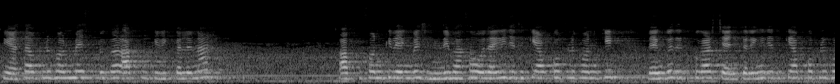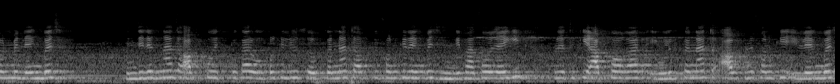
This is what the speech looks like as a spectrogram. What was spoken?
तो यहाँ से अपने फ़ोन में इस प्रकार आपको क्लिक कर लेना। है आपके फ़ोन की लैंग्वेज हिंदी भाषा हो जाएगी। जैसे कि आपको अपने फ़ोन की लैंग्वेज इस प्रकार चेंज करेंगे। जैसे कि आपको अपने फ़ोन में लैंग्वेज हिंदी लिखना है तो आपको इस प्रकार ऊपर के लिए सेव करना है तो आपके फ़ोन की लैंग्वेज हिंदी भाषा हो जाएगी। और जैसे कि आपको अगर इंग्लिश करना है तो आप अपने फ़ोन की लैंग्वेज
